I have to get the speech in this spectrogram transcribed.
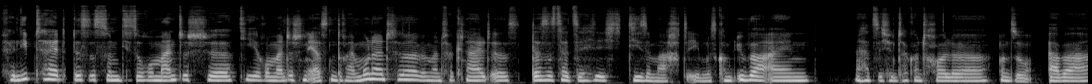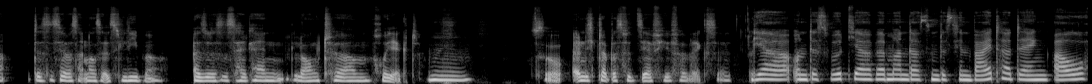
Verliebtheit, das ist so diese romantische, die romantischen ersten drei Monate, wenn man verknallt ist. Das ist tatsächlich diese Macht eben. Es kommt überein, man hat sich unter Kontrolle und so. Aber das ist ja was anderes als Liebe. Also das ist halt kein Long-Term-Projekt. Mhm. So. Und ich glaube, das wird sehr viel verwechselt. Ja, und es wird ja, wenn man das ein bisschen weiterdenkt, auch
